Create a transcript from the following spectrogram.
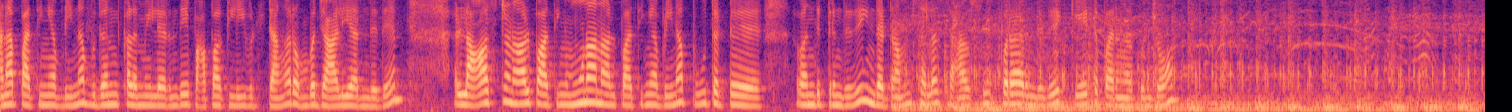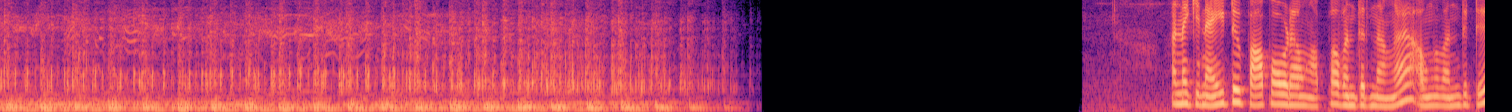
ஆனால் பார்த்தீங்க அப்படின்னா புதன்கிழமையிலேருந்தே பாப்பாவுக்கு லீவ் விட்டுட்டாங்க. ரொம்ப ஜாலியாக இருந்தது. லாஸ்ட் நாள் பார்த்தீங்க மூணாம் நாள் பார்த்தீங்க அப்படின்னா பூத்தட்டு வந்துட்டு இருந்தது. இந்த ட்ரம்ஸ் எல்லாம் சூப்பராக இருந்தது. கேட்டு பாருங்கள் கொஞ்சம். அன்னைக்கு நைட்டு பாப்பாவோட அவங்க அப்பா வந்திருந்தாங்க. அவங்க வந்துட்டு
